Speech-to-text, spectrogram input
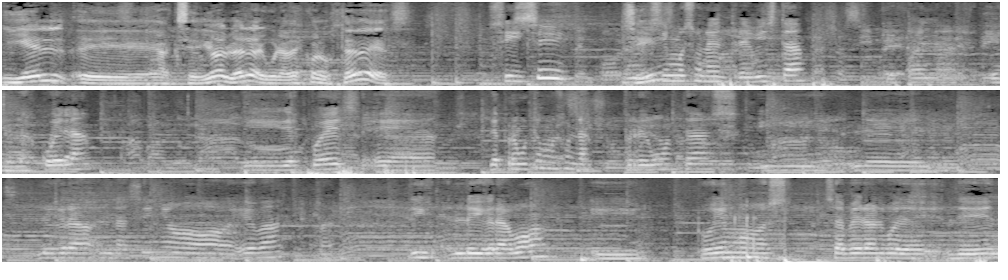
¿Y él eh, accedió a hablar alguna vez con ustedes? Sí. Sí. ¿Sí? Hicimos una entrevista que fue en la, en la escuela y después eh, le preguntamos unas preguntas y le, le la señora Eva le, le grabó y pudimos saber algo de, de él,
